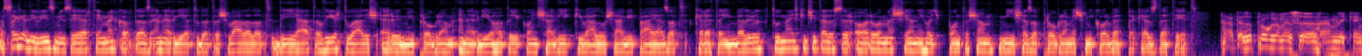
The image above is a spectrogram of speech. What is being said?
A Szegedi Vízmű ZRT megkapta az Energiatudatos Vállalat díját a Virtuális Erőmű Program energiahatékonysági kiválósági pályázat keretein belül. Tudná egy kicsit először arról mesélni, hogy pontosan mi is ez a program és mikor vette kezdetét? Hát ez a program, ez emlékeim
